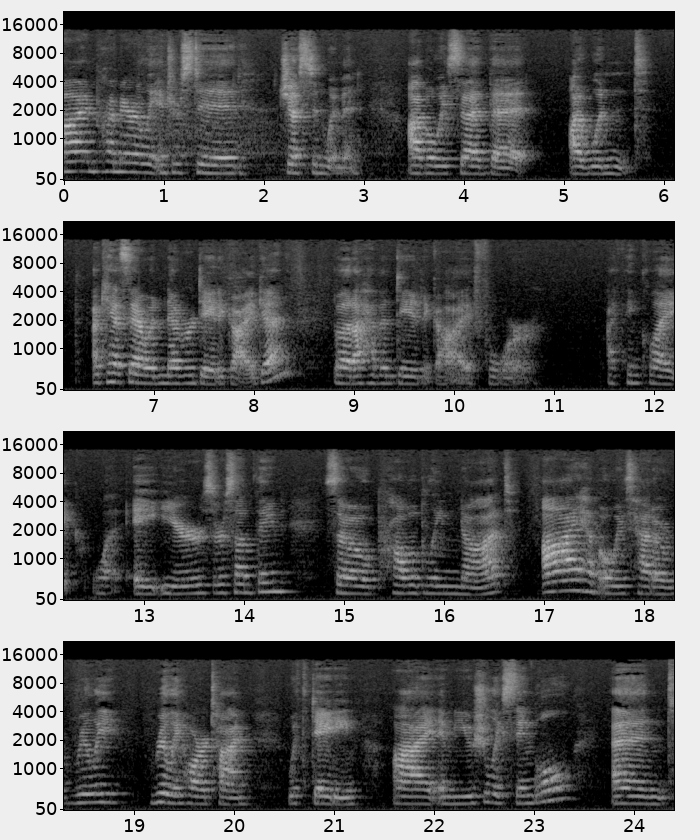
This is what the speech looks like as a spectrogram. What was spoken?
I'm primarily interested just in women. I've always said that I wouldn't, I can't say I would never date a guy again, but I haven't dated a guy for, I think, like, what, eight years or something. So probably not. I have always had a really, really hard time with dating. I am usually single, and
